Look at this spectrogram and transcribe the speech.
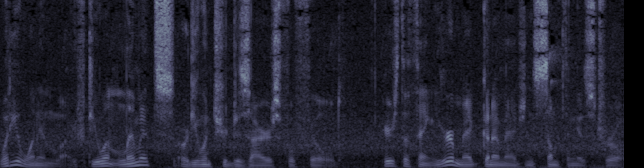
What do you want in life? Do you want limits or do you want your desires fulfilled? Here's the thing you're going to imagine something is true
